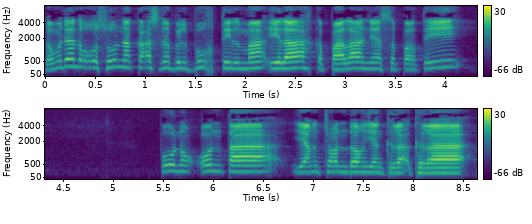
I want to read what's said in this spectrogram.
Kemudian rusuna ka'asnabil buhtil ma'ilah kepalanya seperti punuk unta yang condong yang gerak-gerak.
